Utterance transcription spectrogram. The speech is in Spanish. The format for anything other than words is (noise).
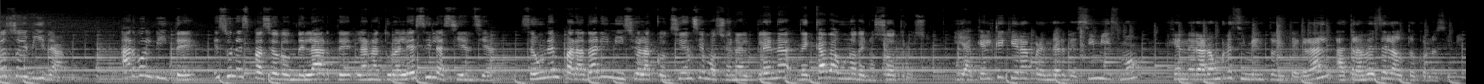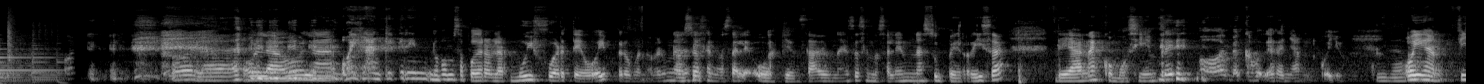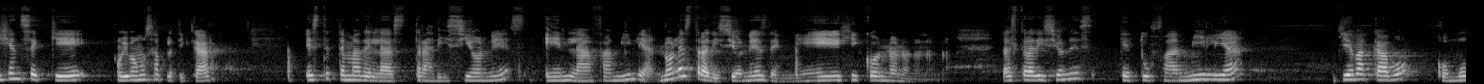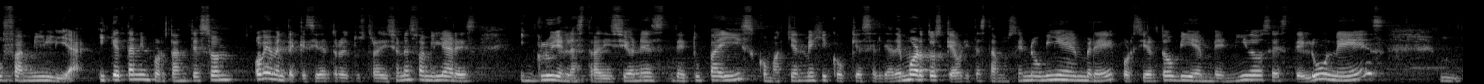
Yo soy Vida. Árbol Vite es un espacio donde el arte, la naturaleza y la ciencia se unen para dar inicio a la conciencia emocional plena de cada uno de nosotros. Y aquel que quiera aprender de sí mismo generará un crecimiento integral a través del autoconocimiento. Hola. Hola, hola. (laughs) Oigan, ¿qué creen? No vamos a poder hablar muy fuerte hoy, pero bueno, a ver, una de esas se nos sale, o quién sabe, una de esas se nos sale en una super risa de Ana, como siempre. (laughs) Ay, me acabo de arañar el cuello. Oigan, fíjense que hoy vamos a platicar este tema de las tradiciones en la familia. No las tradiciones de México, no, no, no, no, no. Las tradiciones que tu familia lleva a cabo como familia y qué tan importantes son. Obviamente que si dentro de tus tradiciones familiares incluyen las tradiciones de tu país, como aquí en México, que es el Día de Muertos, que ahorita estamos en noviembre, por cierto, bienvenidos este lunes.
